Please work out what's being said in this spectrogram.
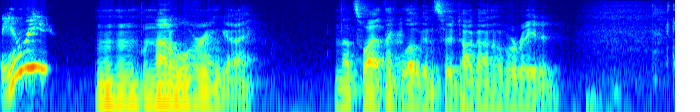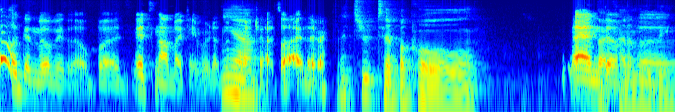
really? Mm hmm I'm not a Wolverine guy. And that's why I think Logan's so doggone overrated. Still a good movie though, but it's not my favorite of the Yeah. franchise either. It's your typical. And That of, kind of movie. uh,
